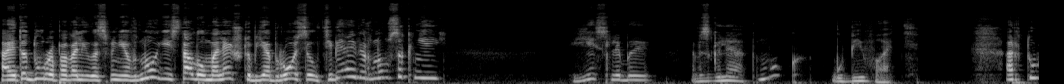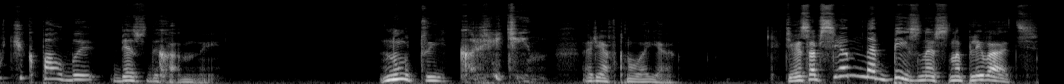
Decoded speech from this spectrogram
А эта дура повалилась мне в ноги и стала умолять, чтобы я бросил тебя и вернулся к ней. Если бы взгляд мог убивать, Артурчик пал бы бездыханный. — Ну ты, кретин! — рявкнула я. — Тебе совсем на бизнес наплевать?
